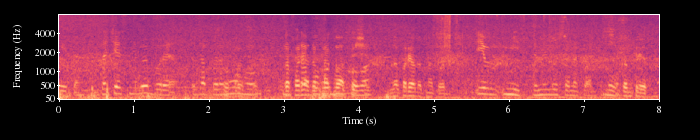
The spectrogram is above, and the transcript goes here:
вийде. За чесні вибори, за перемогу За порядок на кладбище. За порядок на кладбище. і в місті, не лише на кладбищі. Ну, конкретно.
